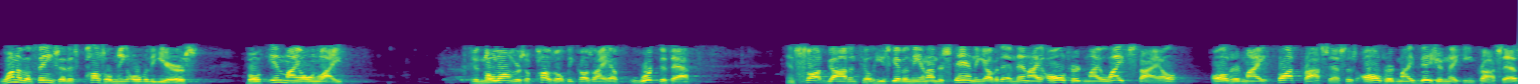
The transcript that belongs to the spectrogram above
One of the things that has puzzled me over the years, both in my own life, it no longer is a puzzle because I have worked at that and sought God until He's given me an understanding of it, and then I altered my lifestyle, altered my thought processes, altered my vision making process,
